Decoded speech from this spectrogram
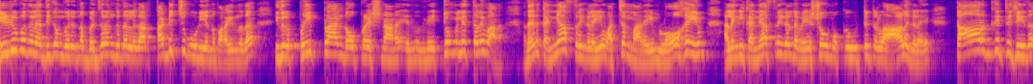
എഴുപതിലധികം വരുന്ന ബജ്രംഗ് ദളുകാർ തടിച്ചുകൂടി എന്ന് പറയുന്നത് ഇതൊരു പ്രീ പ്ലാൻഡ് ഓപ്പറേഷനാണ് എന്നതിന് ഏറ്റവും വലിയ തെളിവാണ്. അതായത് കന്യാസ്ത്രീകളെയും അച്ഛന്മാരെയും ലോഹയും അല്ലെങ്കിൽ കന്യാസ്ത്രീകളുടെ വേഷവും ഒക്കെ ഇട്ടിട്ടുള്ള ആളുകളെ ടാർഗറ്റ് ചെയ്ത്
